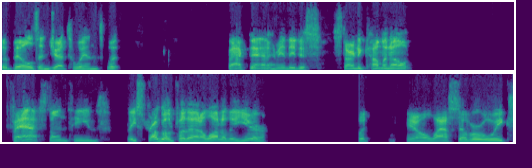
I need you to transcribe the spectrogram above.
the Bills and Jets wins. But back then, I mean, they just started coming out fast on teams. They struggled for that a lot of the year you know, last several weeks,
